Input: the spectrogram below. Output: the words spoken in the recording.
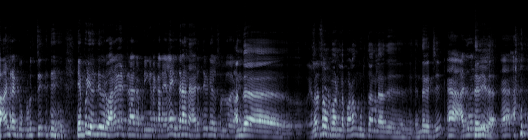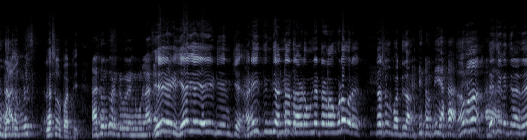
கான்ட்ராக்ட் கொடுத்து எப்படி வந்து இவர் வரவேற்றார் அப்படிங்கிற கதையெல்லாம் இந்திரான அடுத்த வீடியோவில் சொல்லுவார். அந்த எலக்ட்ரல் பாண்ட்ல பணம் கொடுத்தாங்களே அது எந்த கட்சி? அது வந்து தெரியல. அது நேஷனல் பார்ட்டி அது வந்து ரெண்டு ரெண்டு மூணு லாஸ் ஏ ஏஐடிஎம்கே அனைத்து இந்திய அண்ணா திராவிட முன்னேற்ற கழகம் கூட ஒரு நேஷனல் பார்ட்டி தான்? ஆமா தேசிய கட்சி அது.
